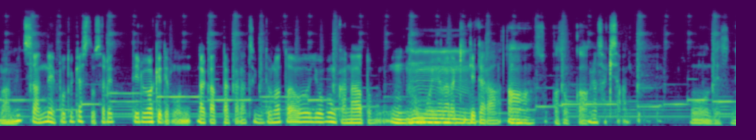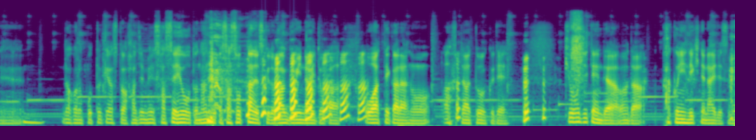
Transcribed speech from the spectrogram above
まあ、みちさんね、ポッドキャストされてるわけでもなかったから、次どなたを呼ぶんかなと、うん、思いながら聞いてたら、ああ、そっかそっか。紫さんってそうですね。うん、だから、ポッドキャストを始めさせようと何度か誘ったんですけど、番組内とか、終わってからのアフタートークで、今日時点ではまだ確認できてないですね。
